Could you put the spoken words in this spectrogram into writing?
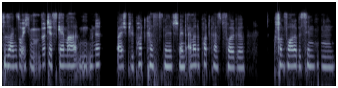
zu sagen, so, ich würde jetzt gerne mal, ne, Beispiel Podcast-Management, einmal eine Podcast-Folge von vorne bis hinten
